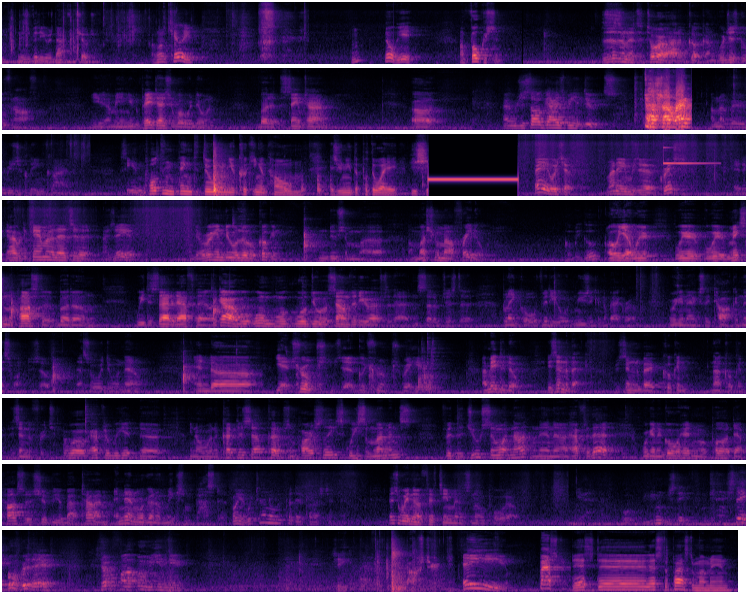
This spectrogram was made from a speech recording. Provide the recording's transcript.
Mm-hmm. This video is not for children. I'm gonna kill you. Hmm? No, yeah. I'm focusing. This isn't a tutorial how to cook. I'm, we're just goofing off. You, I mean, you can pay attention to what we're doing, but at the same time, uh, we're just all guys being dudes. That's not right. I'm not very musically inclined. See, an important thing to do when you're cooking at home is you need to put away your shit. Hey, what's up? My name is uh, Chris. Guy with the camera, that's uh, Isaiah. And we're gonna do a little cooking. We're gonna do some uh, a mushroom alfredo. Gonna be good. Oh yeah, we're we're we're mixing the pasta, but um, we decided after that, like, ah, we'll, we'll, we'll, we'll do a sound video after that instead of just a blank old video with music in the background. We're gonna actually talk in this one, so that's what we're doing now. And uh, yeah, shrooms, yeah, good shrooms right here. I made the dough. It's in the back. It's in the back cooking, not cooking. It's in the fridge. Well, after we get, uh, you know, we're gonna cut this up, cut up some parsley, squeeze some lemons for the juice and whatnot, and then uh, after that, we're gonna go ahead and we'll pull out that pasta. It should be about time, and then we're gonna make some pasta. Oh yeah, what time do we put that pasta in there? Let's wait another 15 minutes and then we'll pull it out. Yeah. Well, you can stay, stay over there. Don't follow me in here. See, posture. Hey, pasta. That's the that's the pasta, my man.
